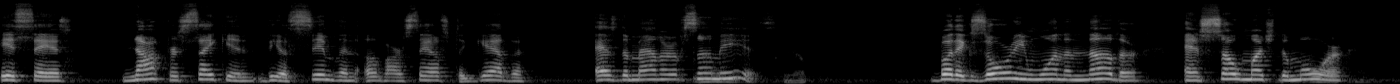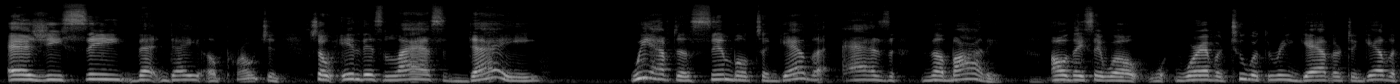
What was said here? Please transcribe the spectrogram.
It says, Not forsaking the assembling of ourselves together as the manner of some mm-hmm. is, Yep. but exhorting one another, and so much the more as ye see that day approaching. So, in this last day, we have to assemble together as the body. Oh, they say, well, wherever two or three gather together,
